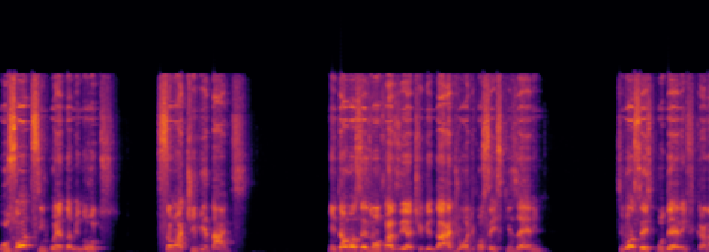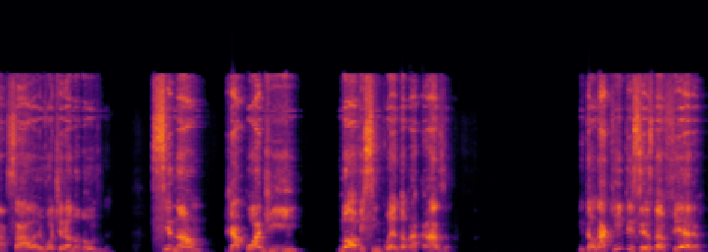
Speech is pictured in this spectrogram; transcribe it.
Os outros 50 minutos são atividades. Então vocês vão fazer atividade onde vocês quiserem. Se vocês puderem ficar na sala, eu vou tirando dúvida. Se não, já pode ir 9h50 para casa. Então, na quinta e sexta-feira,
